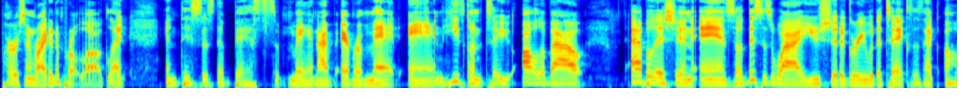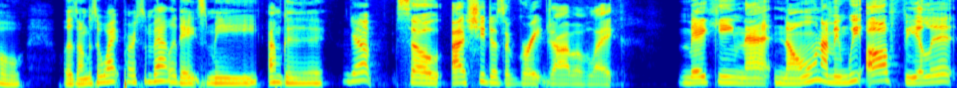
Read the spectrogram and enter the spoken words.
person writing a prologue, like, and this is the best man I've ever met, and he's going to tell you all about abolition, and so this is why you should agree with the text. It's like, oh, well, as long as a white person validates me, I'm good. Yep. So uh, she does a great job of like making that known. I mean, we all feel it.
